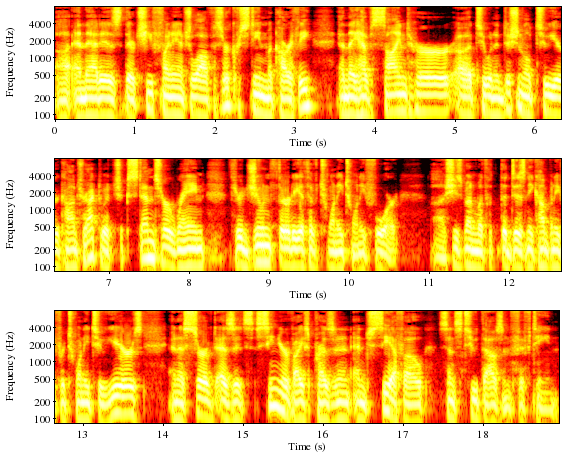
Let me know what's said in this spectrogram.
uh, and that is their chief financial officer, Christine McCarthy. And they have signed her uh, to an additional two year contract, which extends her reign through June 30th of 2024. Uh, she's been with the Disney company for 22 years and has served as its senior vice president and CFO since 2015.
